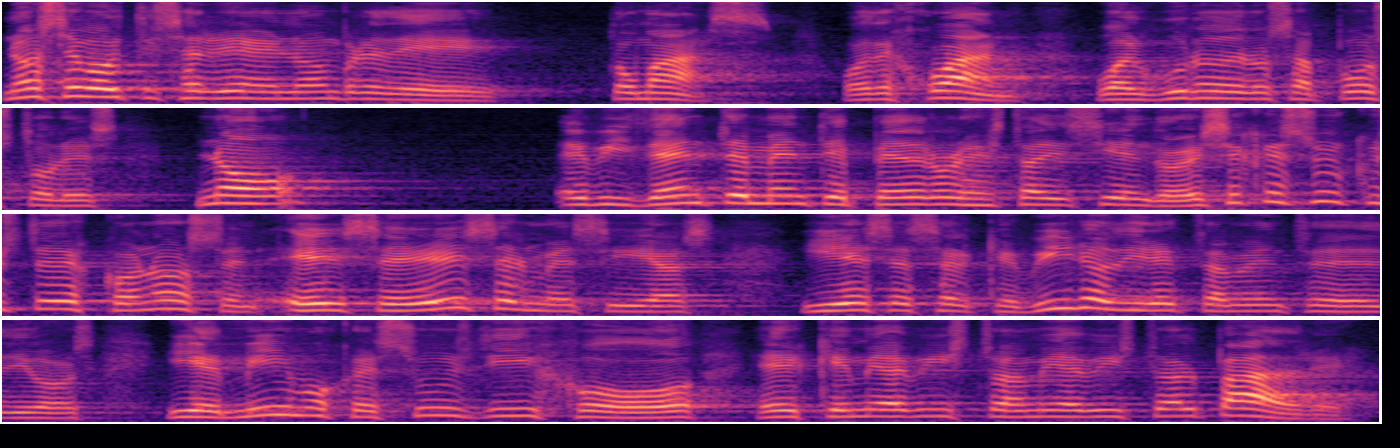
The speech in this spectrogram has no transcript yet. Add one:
No se bautizarían en el nombre de Tomás o de Juan o alguno de los apóstoles. No, Evidentemente Pedro les está diciendo, ese Jesús que ustedes conocen, ese es el Mesías y ese es el que vino directamente de Dios. Y el mismo Jesús dijo, el que me ha visto a mí ha visto al Padre.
